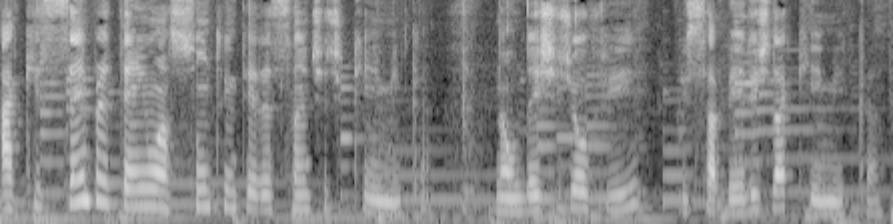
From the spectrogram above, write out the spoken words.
Aqui sempre tem um assunto interessante de química. Não deixe de ouvir os saberes da química.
